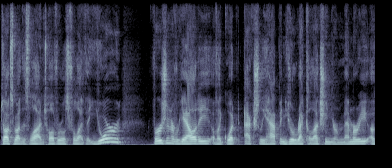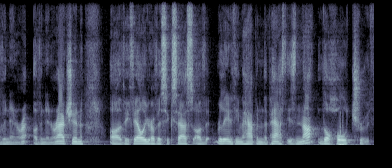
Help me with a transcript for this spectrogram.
talks about this a lot in 12 Rules for Life that your version of reality of like what actually happened, your recollection, your memory of an of an interaction, of a failure, of a success, of really anything that happened in the past is not the whole truth.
